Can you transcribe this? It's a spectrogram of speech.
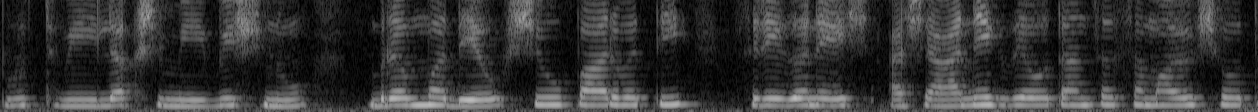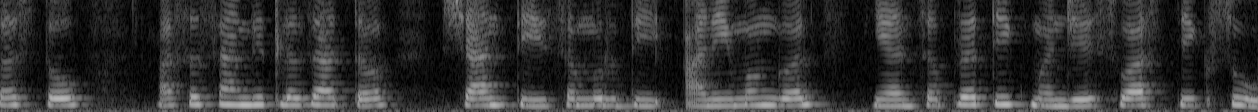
पृथ्वी लक्ष्मी विष्णू ब्रह्मदेव शिव पार्वती श्री गणेश अशा अनेक देवतांचा समावेश होत असतो. असं सांगितलं जातं. शांती समृद्धी आणि मंगल यांचं प्रतीक म्हणजे स्वास्तिक सु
